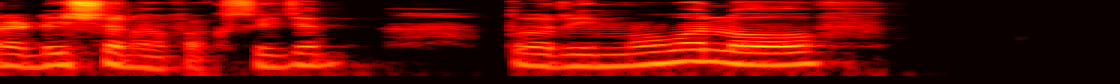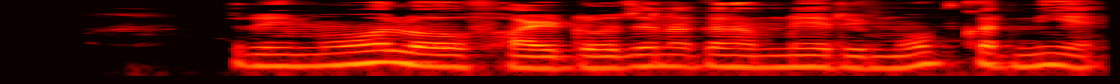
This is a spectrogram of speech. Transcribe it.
और एडिशन ऑफ़ ऑक्सीजन तो removal of removal of hydrogen अगर हमने रिमूव करनी है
